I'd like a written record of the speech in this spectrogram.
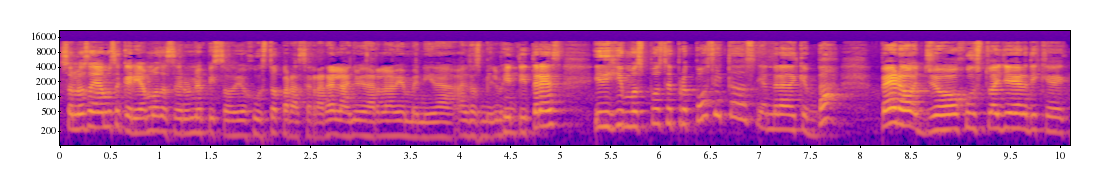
solo sabíamos que queríamos hacer un episodio justo para cerrar el año y darle la bienvenida al 2023 y dijimos, pues de propósitos y Andrea de que va. Pero yo justo ayer dije,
